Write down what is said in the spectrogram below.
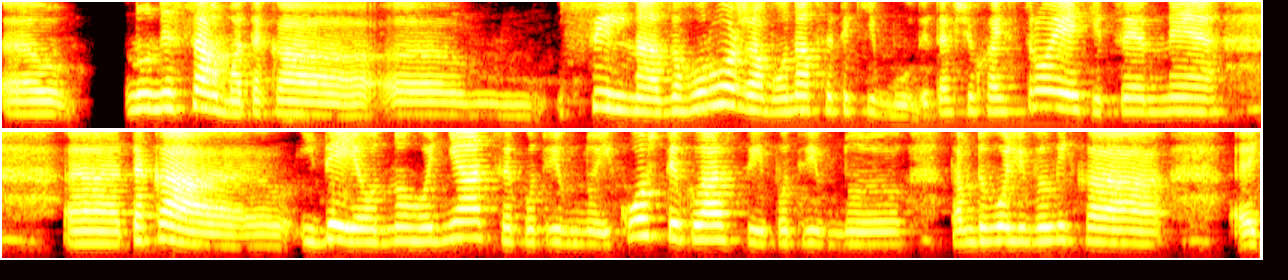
е, ну, не сама така сильна загорожа, вона все-таки буде. Так що хай строять, і це не така е, ідея одного дня, це потрібно і кошти вкласти, і потрібно там доволі велика е,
